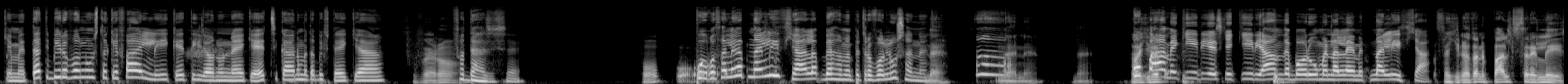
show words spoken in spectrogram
και μετά την πυροβολούν στο κεφάλι και τελειώνουνε και έτσι κάνουμε τα μπιφτέκια. Φοβερό. Φαντάζεσαι. Πω, πω. Που εγώ θα λέγα την αλήθεια, αλλά δεν θα με πετροβολούσανε. Ναι. Ναι, ναι. ναι. Πού Θα, γινόταν- πάμε κύριε και κύριοι, αν δεν μπορούμε να λέμε την αλήθεια; θα γινόταν πάλι τη τρελή.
